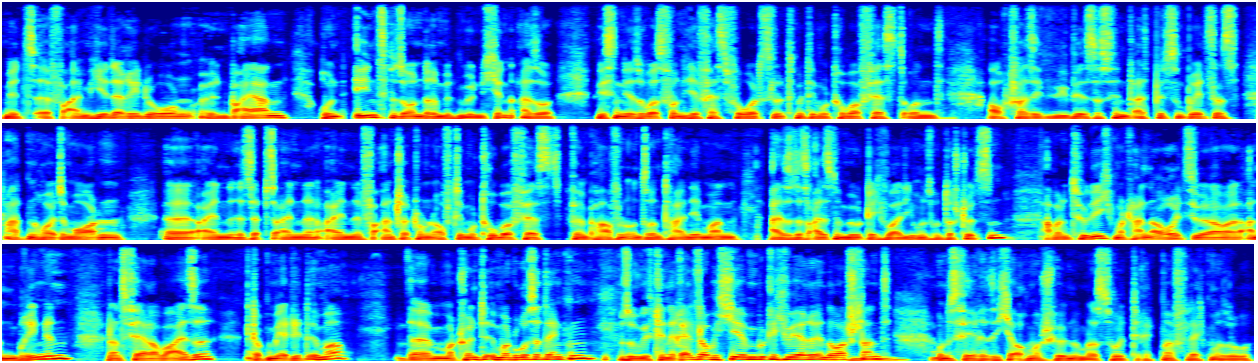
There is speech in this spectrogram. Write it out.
mit äh, vor allem hier der Regierung in Bayern und insbesondere mit München. Also wir sind ja sowas von hier fest verwurzelt mit dem Oktoberfest und auch quasi wie wir es sind als Blitz und Brezels. Hatten heute Morgen äh, eine, selbst eine, eine Veranstaltung auf dem Oktoberfest für ein paar von unseren Teilnehmern. Also das ist alles nur möglich, weil die uns unterstützen. Aber natürlich, man kann auch jetzt wieder mal anbringen, ganz fairerweise. Ich glaube, mehr geht immer. Ähm, man könnte immer größer denken, so wie es generell, glaube ich, hier möglich wäre in Deutschland. Und es wäre sicher auch mal schön, wenn man das so direkt mal vielleicht mal so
